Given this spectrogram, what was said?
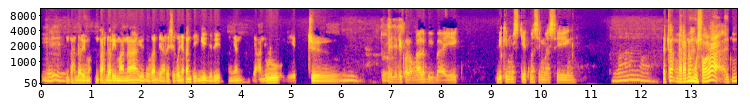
Iya. Entah dari entah dari mana gitu kan. Ya risikonya kan tinggi jadi pengen jangan dulu gitu. Betul. Ya jadi kalau nggak lebih baik bikin masjid masing-masing. Nah, Eta ngaranna musola. Eta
